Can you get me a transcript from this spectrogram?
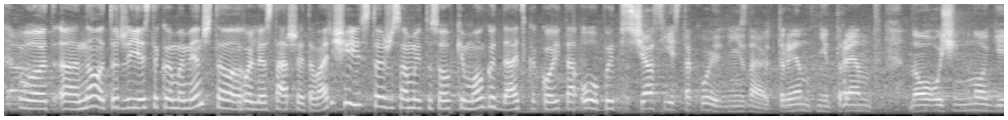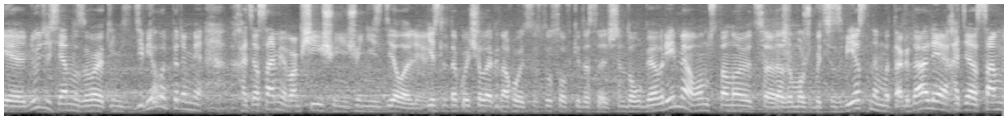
Да. Вот. А, но тут же есть такой момент, что более старшие товарищи из той же самой тусовки могут дать какой-то опыт. Сейчас есть такой, не знаю, тренд, не тренд, но очень многие люди себя называют инди-девелоперами, хотя сами вообще еще ничего не сделали. Если такой человек находится в тусовке достаточно долгое время, он становится даже может быть известным и так далее. Хотя сам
